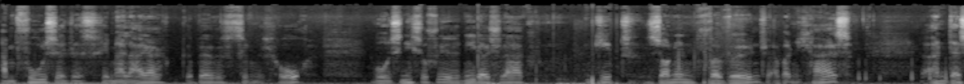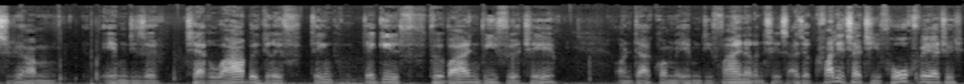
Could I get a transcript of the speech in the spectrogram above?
am Fuße des Himalaya-Gebirges ziemlich hoch, wo es nicht so viel Niederschlag gibt, sonnenverwöhnt, aber nicht heiß. Und deswegen haben eben diese Terroir-Begriff, der gilt für Wein wie für Tee. Und da kommen eben die feineren Tees. Also qualitativ hochwertig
